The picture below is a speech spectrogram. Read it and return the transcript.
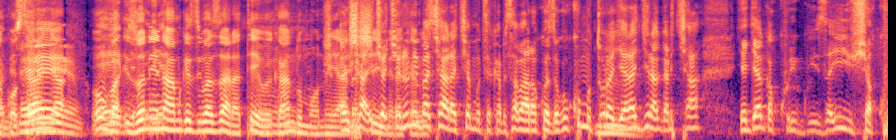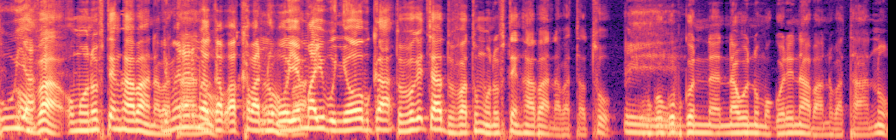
ako kanya Eh. umva Eh, izo ni intambwe ziba zaratewe kandi umuntu Sha- icyo kintu kabisa. cyarakemutse kabisa barakoze kuko umuturage yaragiraga atya yajyaga kurigwiza yiyushya kuya. Umva umuntu ufite nk'abana batanu. akabanoboyemo urumva, ay'ubunyobwa. Tuvuge cyangwa dufate umuntu ufite nk'abana batatu. Eh. ubwo ngubwo na- nawe n'umugore ni abantu batanu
